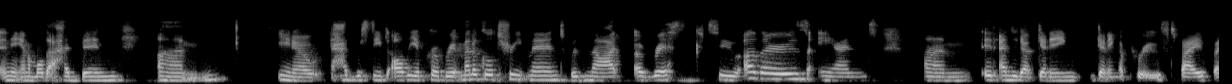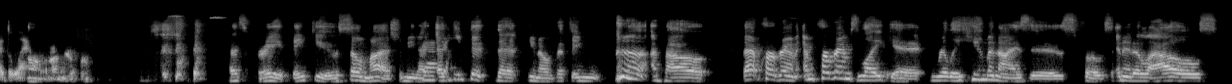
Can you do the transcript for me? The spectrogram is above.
an animal that had been um, you know had received all the appropriate medical treatment was not a risk to others and um, it ended up getting getting approved by by the landlord. oh, that's great. Thank you so much. I mean yeah. I, I think that that you know the thing about that program and programs like it really humanizes folks and it allows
